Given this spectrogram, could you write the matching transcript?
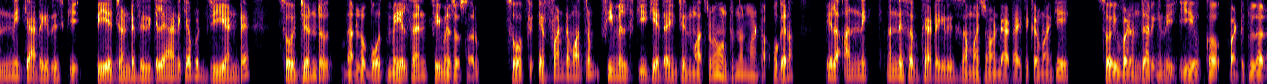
అన్ని కేటగిరీస్కి పిహెచ్ అంటే ఫిజికలీ హ్యాండిక్యాప్ జి అంటే సో జనరల్ దాంట్లో బోత్ మేల్స్ అండ్ ఫీమేల్స్ వస్తారు. సో ఎఫ్ అంటే మాత్రం ఫీమేల్స్కి కేటాయించేది మాత్రమే ఉంటుందన్నమాట. ఓకేనా? ఇలా అన్ని అన్ని సబ్ కేటగిరీస్‌కి సంబంధించిన డేటా అయితే ఇక్కడ మనకి సో ఇవ్వడం జరిగింది. ఈ యొక్క పర్టికులర్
